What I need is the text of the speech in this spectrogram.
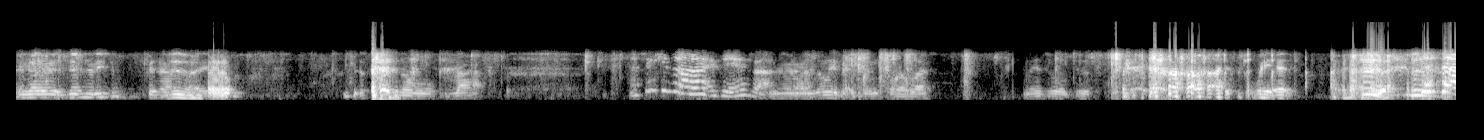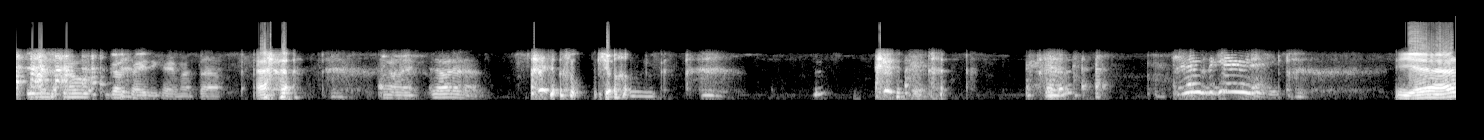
You know, didn't really finesse the final wrap. I think he's alright if he is that. No, there's only a bit of tinfoil left. May as well just it's weird. just go, go crazy, K myself. Hang on a minute. No, no, no. John. Remember the Goonies? yes.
